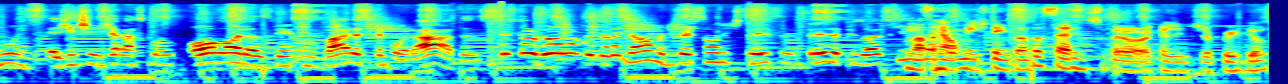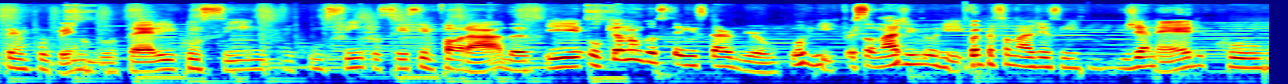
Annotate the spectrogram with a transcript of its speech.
ruim. A gente já gastou horas vendo várias temporadas. Stargirl é uma coisa legal, uma diversão ali de três, três episódios que Nossa, vale realmente tem tanta série de super-herói que a gente já perdeu tempo vendo. Série com cinco, com cinco, seis temporadas. E o que eu não gostei em Stargirl, o Rick, personagem do Rick. Foi um personagem assim, genérico.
